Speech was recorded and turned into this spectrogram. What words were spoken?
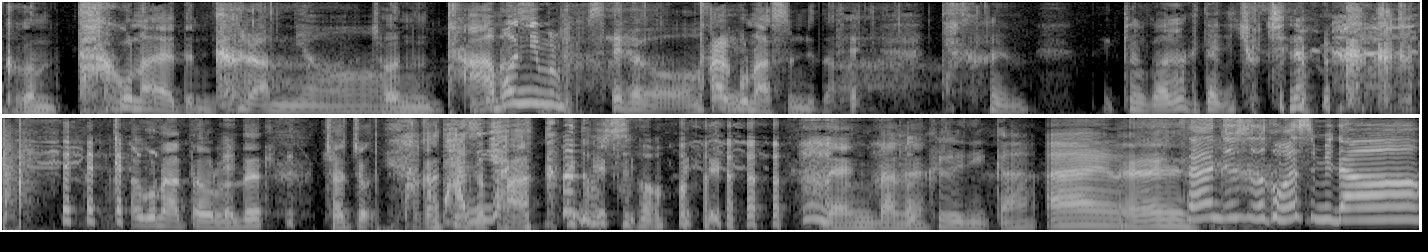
그건 타고나야 됩니다. 그럼요. 저는. 아버님을 보세요. 타고났습니다. 타고난 결과가 그다지 좋지는. 타고났다 그러는데 저쪽 바깥에서 반응이 반 하나도 없어. 냉담해. 그러니까. 아유. 에이. 사연 주셔서 고맙습니다.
